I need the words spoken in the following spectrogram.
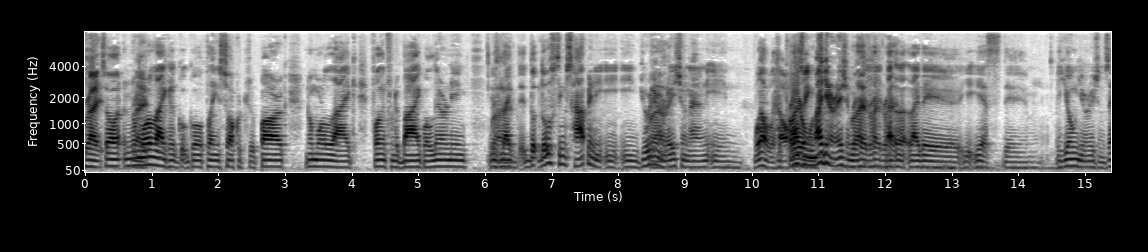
Right. So no Right. more like uh, go, go playing soccer to the park. No more like falling from the bike while learning. It's Right. like th- th- those things happen in, in your Right. generation and in well, also in my generation. Right, right, right. Like, like the yes the young generation Z.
